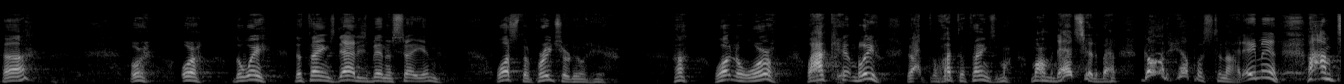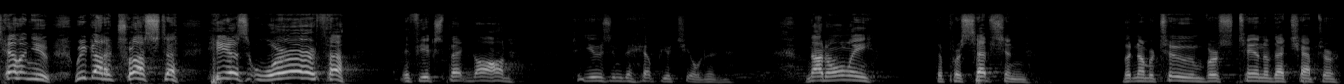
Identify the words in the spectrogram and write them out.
Huh? Or or the way the things daddy's been a saying. What's the preacher doing here? Huh? What in the world? Well, I can't believe what the things mom and dad said about it. God help us tonight. Amen. I'm telling you, we've got to trust uh, His worth uh, if you expect God to use Him to help your children. Not only the perception, but number two, in verse 10 of that chapter,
